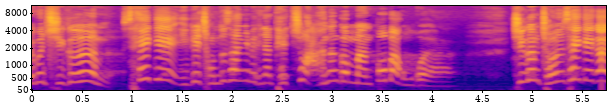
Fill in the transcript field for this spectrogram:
여러분 지금 세계 이게 전도사님이 그냥 대충 아는 것만 뽑아 온 거야. 지금 전 세계가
